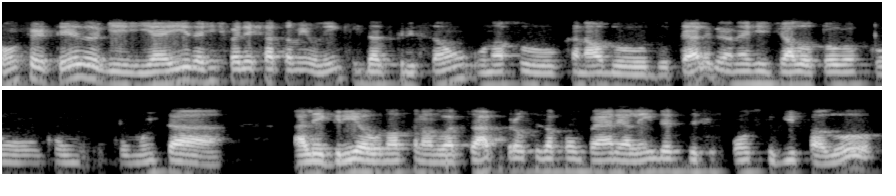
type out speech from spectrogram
Com certeza, Gui. E aí a gente vai deixar também o link da descrição, o nosso canal do, do Telegram, né? A gente já lotou com, com, com muita alegria o nosso canal do WhatsApp para vocês acompanharem, além desses, desses pontos que o Gui falou,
